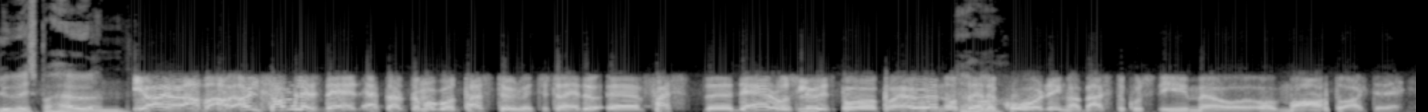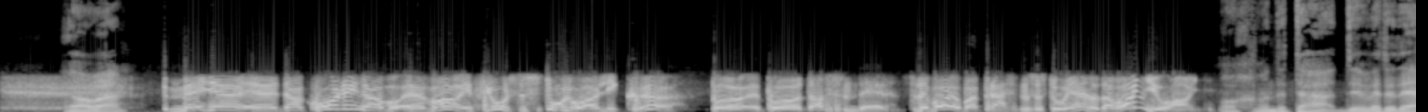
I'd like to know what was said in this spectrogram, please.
Louis på haugen? Ja, ja, alle samles der etter at de har gått pesttur, vet du. Så er det eh, fest eh, der hos Louis på, på Haugen, og så ja. er det kåring av beste kostyme og, og mat og alt det der. Ja vel? Men eh, da kåringa eh, var i fjor, så sto jo alle i kø på, på dassen der. Så det var jo bare presten som sto igjen, og da vant jo han. Åh, men det der, det, vet du, det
